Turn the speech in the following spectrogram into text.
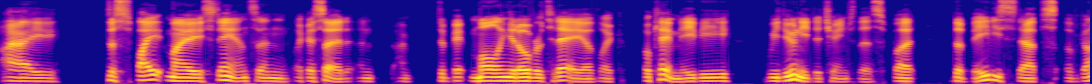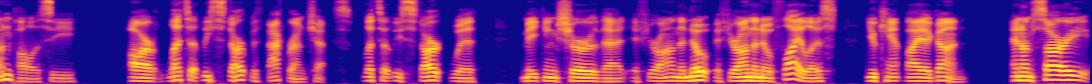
I, despite my stance, and like I said, and I'm deb- mulling it over today of like, okay, maybe we do need to change this. But the baby steps of gun policy are let's at least start with background checks. Let's at least start with making sure that if you're on the no if you're on the no fly list, you can't buy a gun. And I'm sorry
